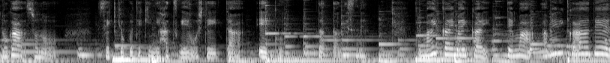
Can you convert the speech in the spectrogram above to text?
のがその積極的に発言をしていた A 君だったんですね。で毎回毎回でまあアメリカで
